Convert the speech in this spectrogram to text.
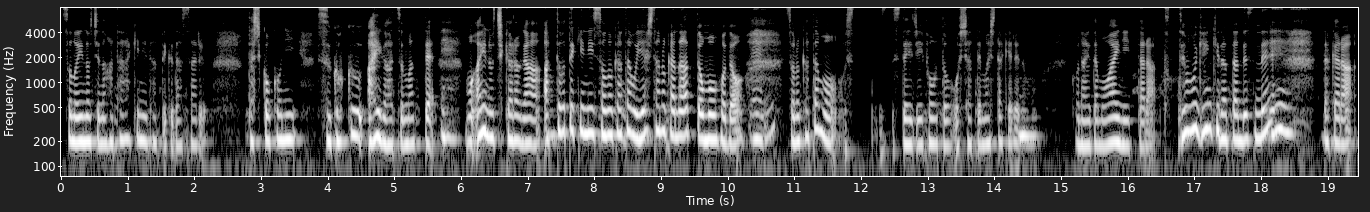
その命の働きに立ってくださる。私ここにすごく愛が集まって、もう愛の力が圧倒的にその方を癒したのかなと思うほど、その方もスステージ4とおっしゃってましたけれども、この間も会いに行ったらとっても元気だったんですね。ええだから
